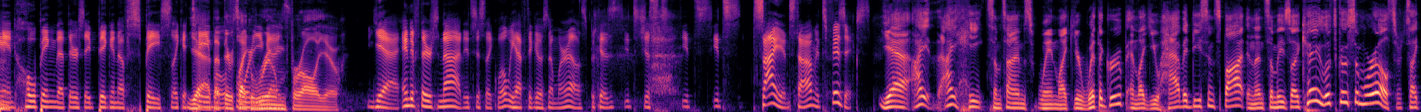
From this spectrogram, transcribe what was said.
and hoping that there's a big enough space, like a Mm-hmm. yeah, table that there's like room guys. for all you. Yeah, and if there's not, it's just like, well, we have to go somewhere else because it's just it's it's science, Tom. It's physics. Yeah, I I hate sometimes when like you're with a group and like you have a decent spot and then somebody's like, "Hey, let's go somewhere else." It's like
